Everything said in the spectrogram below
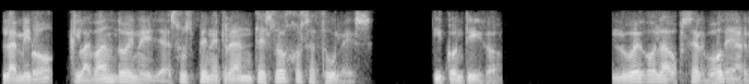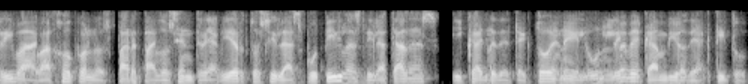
La miró, clavando en ella sus penetrantes ojos azules. ¿Y contigo? Luego la observó de arriba abajo con los párpados entreabiertos y las pupilas dilatadas, y Calle detectó en él un leve cambio de actitud.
